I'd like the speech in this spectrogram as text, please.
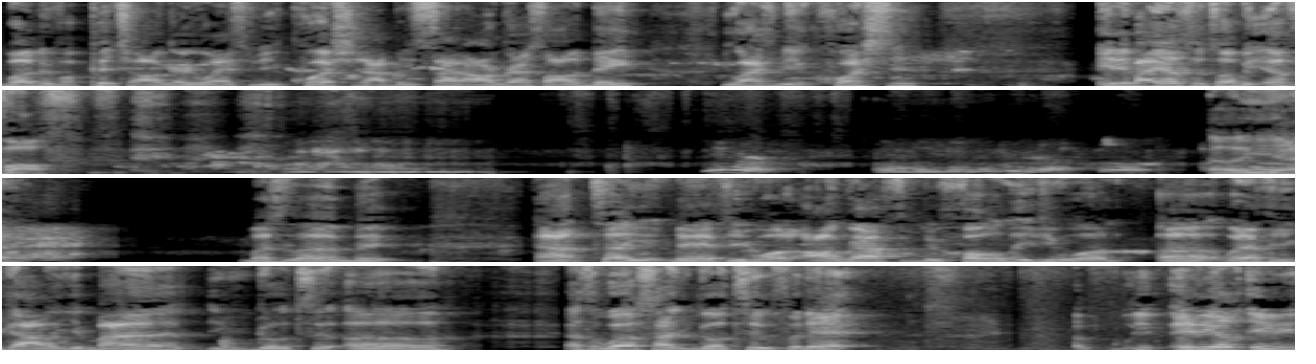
money for a picture autograph. You ask me a question? I've been signing autographs all day. You ask me a question? Anybody else would told me f off. Yeah. And he didn't do that, so. Oh yeah, much love, Mick. I'll tell you, man, if you want an autograph from Foley, if you want uh whatever you got on your mind, you can go to uh that's a website you go to for that. Uh, Any other any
